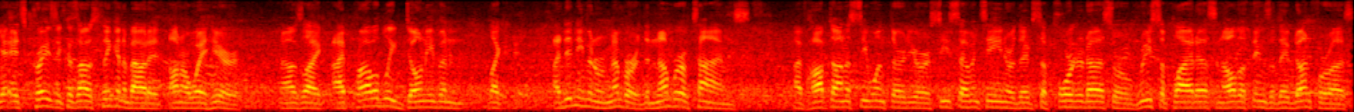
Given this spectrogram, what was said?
Yeah, it's crazy because I was thinking about it on our way here, and I was like, I probably don't even like, I didn't even remember the number of times I've hopped on a C-130 or a C-17, or they've supported us or resupplied us, and all the things that they've done for us.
